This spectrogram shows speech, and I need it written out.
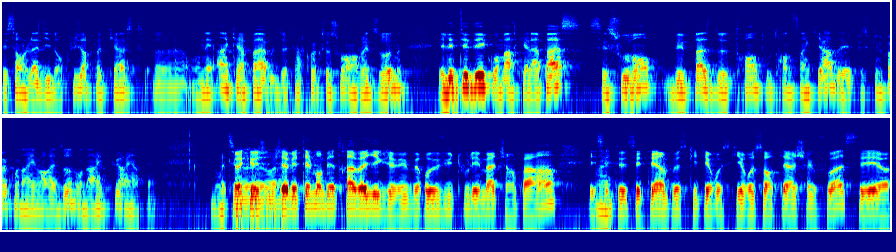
et ça on l'a dit dans plusieurs podcasts, euh, on est incapable de faire quoi que ce soit en red zone. Et les TD qu'on marque à la passe, c'est souvent des passes de 30 ou 35 yards. Et puisqu'une fois qu'on arrive en red zone, on n'arrive plus à rien faire. Bah, c'est vrai que euh, j'avais tellement bien travaillé que j'avais revu tous les matchs un par un, et c'était un peu ce qui, était, ce qui ressortait à chaque fois. C'est euh,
